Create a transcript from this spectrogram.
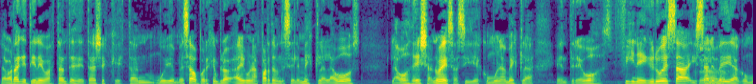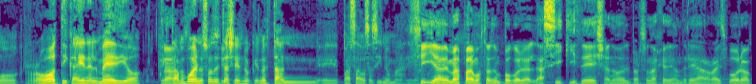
la verdad que tiene bastantes detalles que están muy bien pensados, por ejemplo, hay algunas partes donde se le mezcla la voz, la voz de ella no es así, es como una mezcla entre voz fina y gruesa y Claro. sale media como robótica ahí en el medio, que Claro, están buenos, son sí, detalles sí. No, que no están eh, pasados así nomás. digamos, Sí, y además para mostrarte un poco la, la psiquis de ella, ¿no? Del personaje de Andrea Riceborough.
